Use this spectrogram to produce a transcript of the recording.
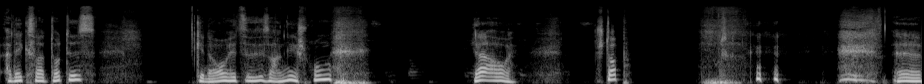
Alexa Dot ist, genau, jetzt ist es angesprungen. ja, auch. Stopp. äh,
